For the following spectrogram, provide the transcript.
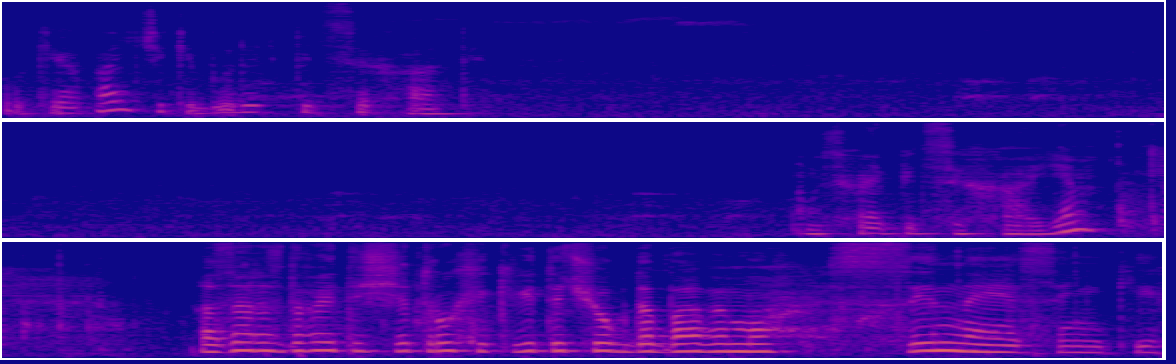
Поки овальчики будуть підсихати. Ось хай підсихає. А зараз давайте ще трохи квіточок додамо синесеньких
